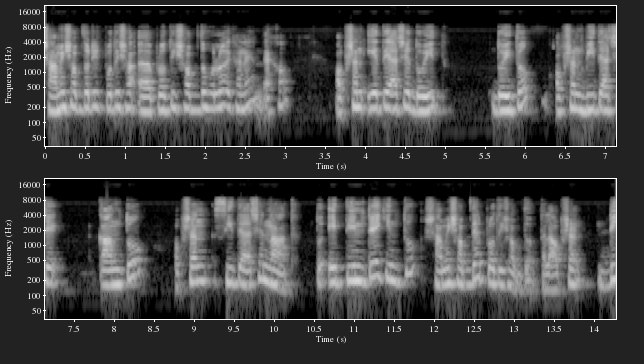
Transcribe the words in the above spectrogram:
স্বামী শব্দটির প্রতি প্রতিশব্দ হলো এখানে, দেখো অপশান এতে আছে দ্বৈত দ্বৈত অপশান বিতে আছে কান্ত অপশান সিতে আছে নাথ। তো এই তিনটেই কিন্তু স্বামী শব্দের প্রতিশব্দ। তাহলে অপশান ডি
